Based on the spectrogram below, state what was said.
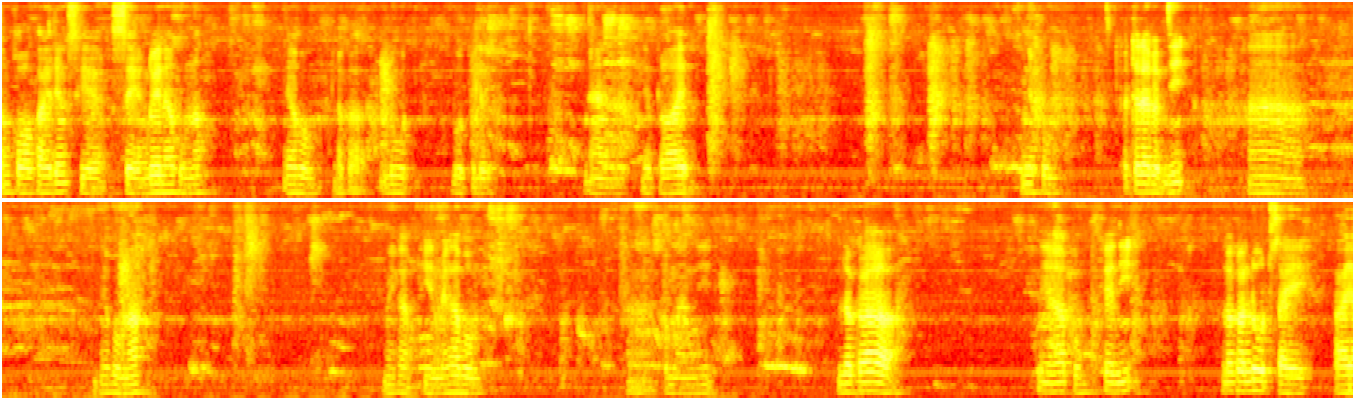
ต้องขออภัยเรื่องเสียงแสงด้วยนะครับผมเนาะเนี่ยครับผมแล้วก็รูดรูดไปเลยอ่าเรียบร้อยเนี่ยผมก็จะได้แบบนี้อ่าเนี่ยผมเนาะนี่ครับเห็นไหมครับผมอ่าประมาณนี้ แล้วก็นี่ครับผมแค่นี้ แล้วก็รูดใส่ปลาย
